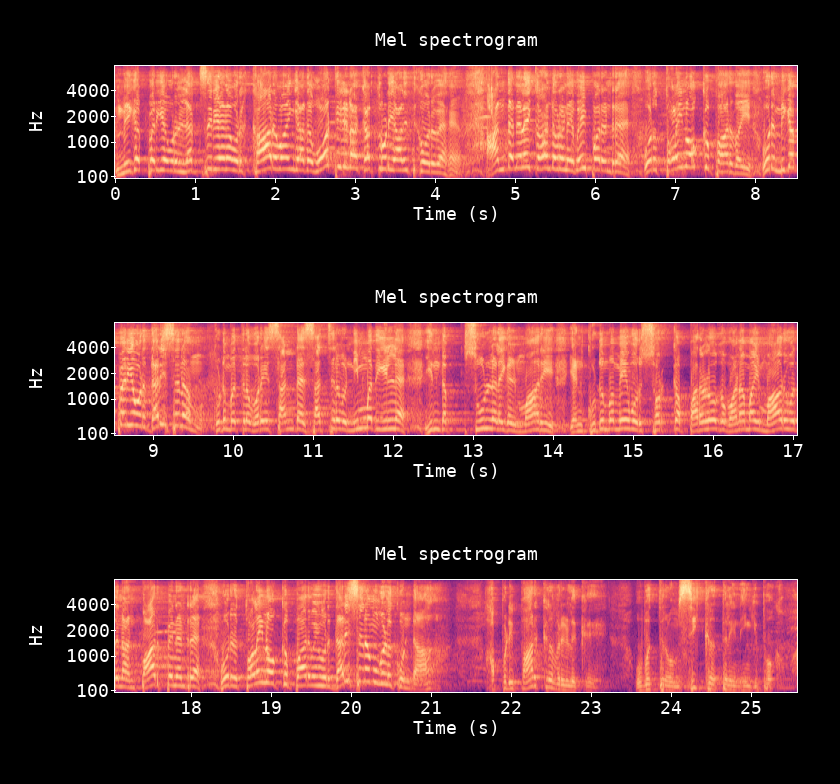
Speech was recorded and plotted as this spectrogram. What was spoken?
மிகப்பெரிய ஒரு லக்ஸரியான ஒரு கார் வாங்கி அதை ஓட்டிட்டு நான் கர்த்தருடைய ஆலயத்துக்கு வருவேன். அந்த நிலைக்கு காண்டவர் என்னை வைப்பார் என்ற ஒரு தொலைநோக்கு பார்வை ஒரு மிகப்பெரிய ஒரு தரிசனம். குடும்பத்தில் ஒரே சண்டை சச்சரவு நிம்மதி இல்லை. இந்த சூழ்நிலைகள் மாறி என் குடும்பமே ஒரு சொர்க்க பரலோக வனமாய் மாறுவது நான் பார்ப்பேன் என்ற ஒரு தொலைநோக்கு பார்வை ஒரு தரிசனம் உங்களுக்கு உண்டா? அப்படி பார்க்கிறவர்களுக்கு உபத்திரவம் சீக்கிரத்தில் நீங்கி போகுமா?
